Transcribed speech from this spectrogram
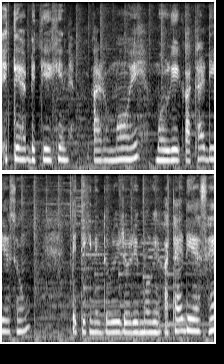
এতিয়া বেটীখিনি আৰু মই মুৰ্গীক আঠাৰ দি আছোঁ। বেটীখিনি দৌৰি দৌৰি মুৰ্গীক আঠাৰ দি আছে।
